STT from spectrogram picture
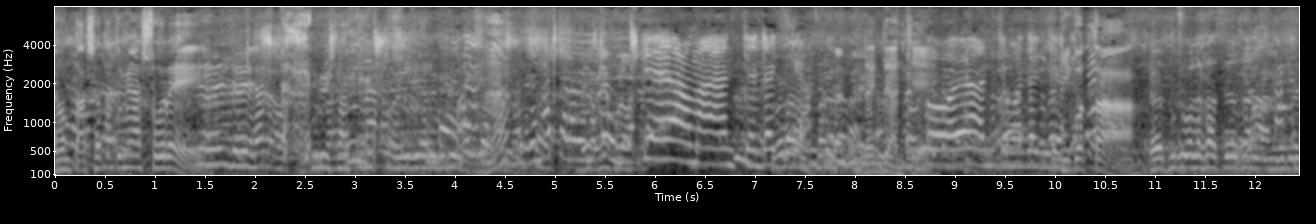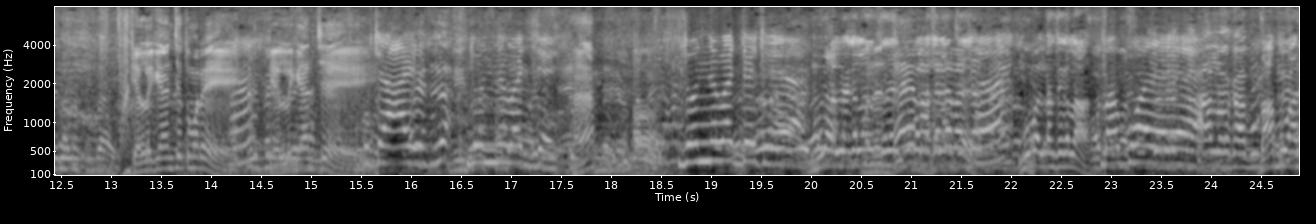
এখন তার সাথে তুমি আসছো রে হ্যাঁ আনছে কি করতা কে লেগে আনছে তোমারে কে লেগে আনছে ধন্যবাদ হ্যাঁ? মানে মোবাইল টানতে গেলা বাবু আরে বাবু আর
